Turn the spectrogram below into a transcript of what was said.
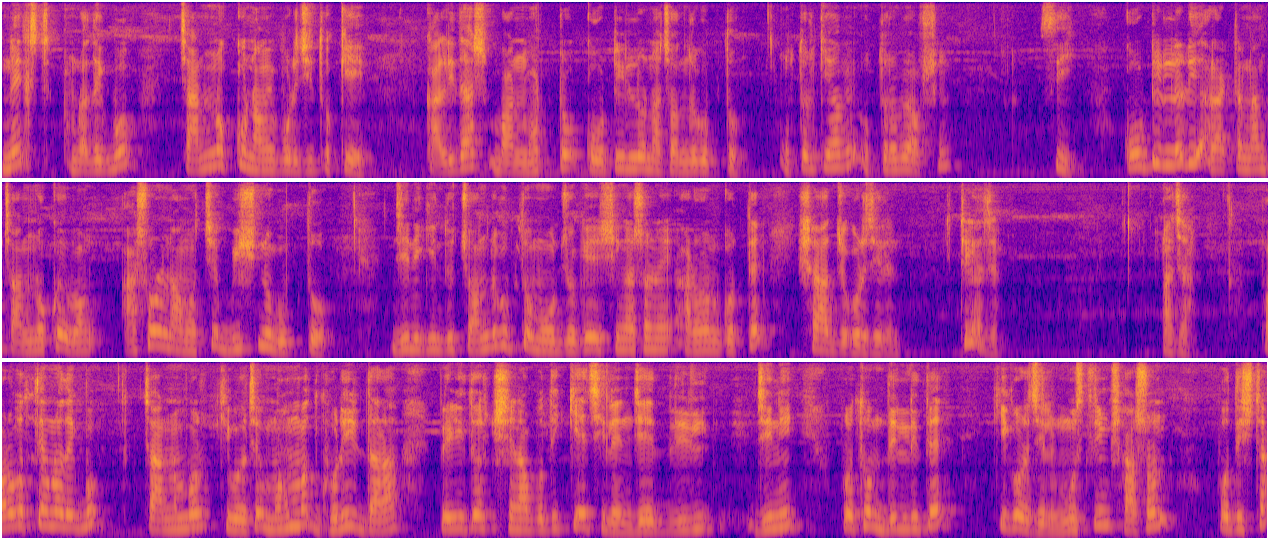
নেক্সট আমরা দেখব চাণক্য নামে পরিচিত কে? কালিদাস, বানভট্ট, কৌটিল্য না চন্দ্রগুপ্ত? উত্তর কী হবে? উত্তর হবে অপশন সি কৌটিল্যেরই আর একটা নাম চাণক্য এবং আসল নাম হচ্ছে বিষ্ণুগুপ্ত, যিনি কিন্তু চন্দ্রগুপ্ত মৌর্যকে সিংহাসনে আরোহণ করতে সাহায্য করেছিলেন। ঠিক আছে? আচ্ছা পরবর্তী আমরা দেখব। চার নম্বর কি বলছে? মোহাম্মদ ঘড়ির দ্বারা প্রেরিত সেনাপতি কে ছিলেন? যে যিনি প্রথম দিল্লিতে কি করেছিলেন? মুসলিম শাসন প্রতিষ্ঠা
